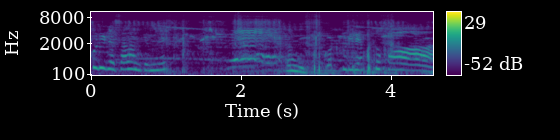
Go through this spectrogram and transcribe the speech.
আমি কটকুড়ি রে সালাম কেমনে কটকুড়ি রে তো। খান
